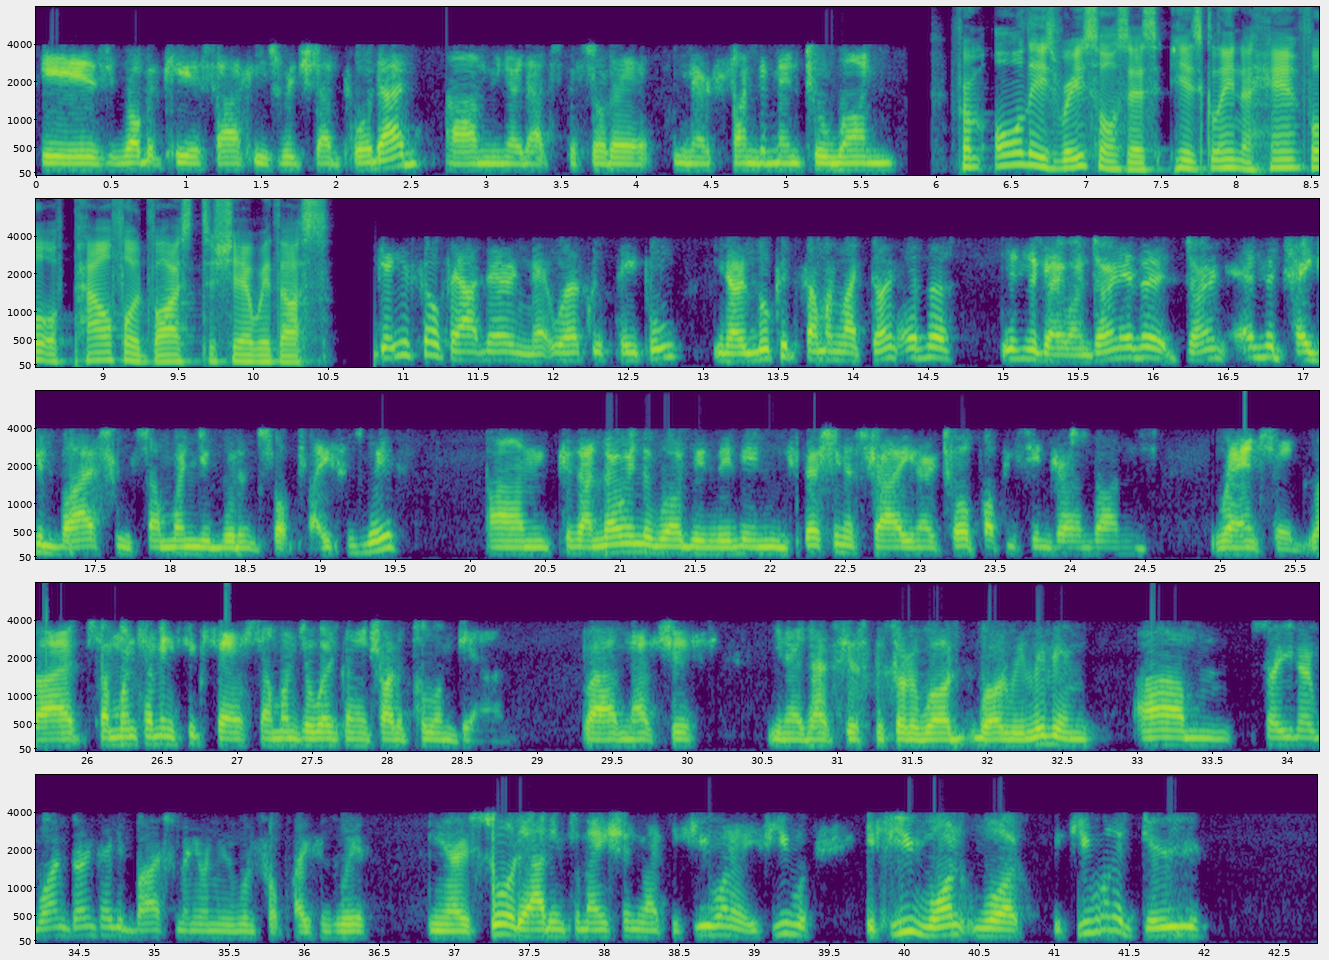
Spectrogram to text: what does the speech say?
is Robert Kiyosaki's Rich Dad Poor Dad. Um, you know, that's the sort of, you know, fundamental one. From all these resources, he has gleaned a handful of powerful advice to share with us. Get yourself out there and network with people. You know, look at someone like, don't ever, this is a great one, don't ever, don't ever take advice from someone you wouldn't swap places with. Because um, I know in the world we live in, especially in Australia, you know, tall poppy syndrome runs rancid, right? Someone's having success, someone's always going to try to pull them down right? And that's just, you know, that's just the sort of world world we live in. Um, so you know, one, don't take advice from anyone you wouldn't swap places with. You know, sort out information. Like if you want to, if you if you want what, if you want to do,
